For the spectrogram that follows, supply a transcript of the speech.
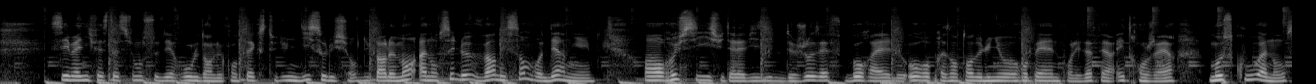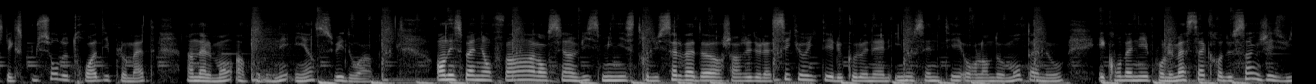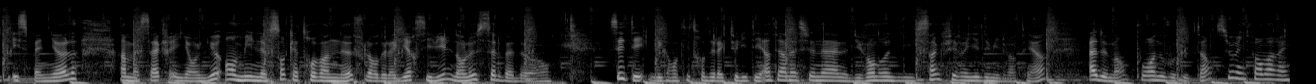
Ces manifestations se déroulent dans le contexte d'une dissolution du Parlement annoncée le 20 décembre dernier. En Russie, suite à la visite de Joseph Borrell, le haut représentant de l'Union européenne pour les affaires étrangères, Moscou annonce l'expulsion de trois diplomates, un Allemand, un Polonais et un Suédois. En Espagne enfin, l'ancien vice-ministre du Salvador chargé de la sécurité, le colonel Inocente Orlando Montano, est condamné pour le massacre de cinq jésuites espagnols, un massacre ayant eu lieu en 1989 lors de la guerre civile dans le Salvador. C'était les grands titres de l'actualité internationale du vendredi 5 février 2021. À demain pour un nouveau bulletin sur Informare.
